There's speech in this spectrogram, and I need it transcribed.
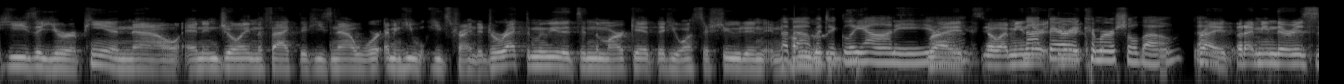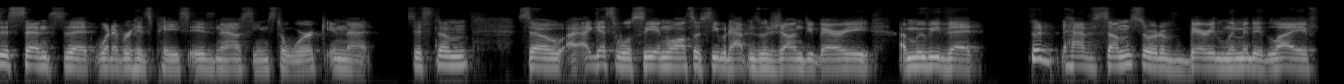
he's a european now and enjoying the fact that he's now work i mean he he's trying to direct the movie that's in the market that he wants to shoot in, in about Hungary. Modigliani yeah. right so i mean not there, very there, commercial though right um, but i mean there is this sense that whatever his pace is now seems to work in that system. So I, I guess we'll see, and we'll also see what happens with Jeanne du Barry, a movie that could have some sort of very limited life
